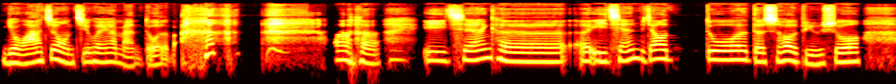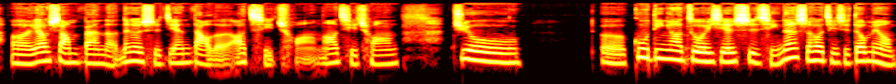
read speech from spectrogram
有啊，这种机会应该蛮多的吧？呃，以前可呃，以前比较多的时候，比如说呃，要上班了，那个时间到了，要起床，然后起床就呃，固定要做一些事情，那时候其实都没有。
